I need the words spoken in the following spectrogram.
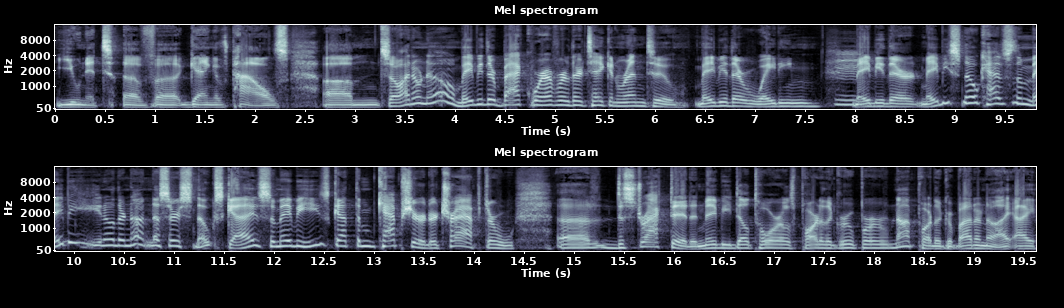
unit of uh, gang of pals. Um, so I don't know. Maybe they're back wherever they're taking Ren to. Maybe they're waiting. Mm. Maybe they're maybe Snoke has them. Maybe you know they're not necessarily Snoke's guys. So maybe he's got them captured or trapped or uh, distracted, and maybe Del Toro's part of the group or not part of the group. I don't know. I I,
